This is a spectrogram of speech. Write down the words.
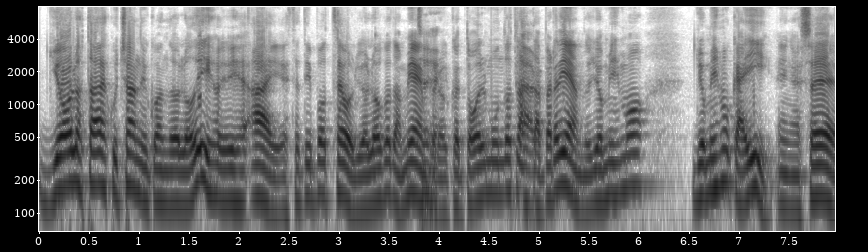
yo lo estaba escuchando y cuando lo dijo, yo dije, ay, este tipo se volvió loco también, Sí. pero que todo el mundo la está perdiendo. Yo mismo, yo mismo caí en ese,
